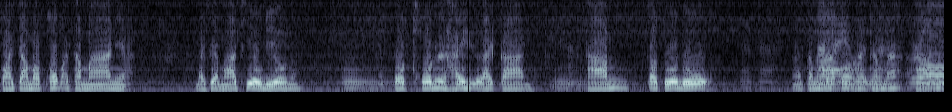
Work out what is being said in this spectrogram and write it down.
กว่าจะมาพบอาตมาเนี่ยไม่ใช่มาเที่ยวเดียวนะอืมอดทนหลายรายการอืมถามเจ้าตัวดูเจ้าค่ะอาตมาก็ให้ธรรมะรถามอดู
